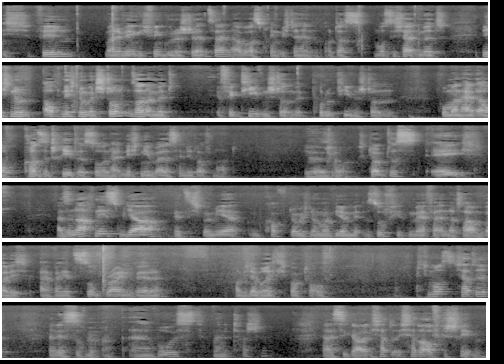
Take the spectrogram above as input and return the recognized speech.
ich will, meinetwegen, ich will ein guter Student sein, aber was bringt mich dahin? Und das muss ich halt mit, nicht nur, auch nicht nur mit Stunden, sondern mit effektiven Stunden, mit produktiven Stunden, wo man halt auch konzentriert ist so und halt nicht nebenbei das Handy laufen hat. ja, ja So, klar. ich glaube, das, ey, ich, also nach nächstem Jahr wird sich bei mir im Kopf, glaube ich, nochmal wieder mit so viel mehr verändert haben, weil ich einfach jetzt so grinden werde. Habe ich aber richtig Bock drauf. Ich muss, ich hatte, dann ist es auf meinem, äh, wo ist meine Tasche? Ja, ist egal. Ich hatte, ich hatte aufgeschrieben.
